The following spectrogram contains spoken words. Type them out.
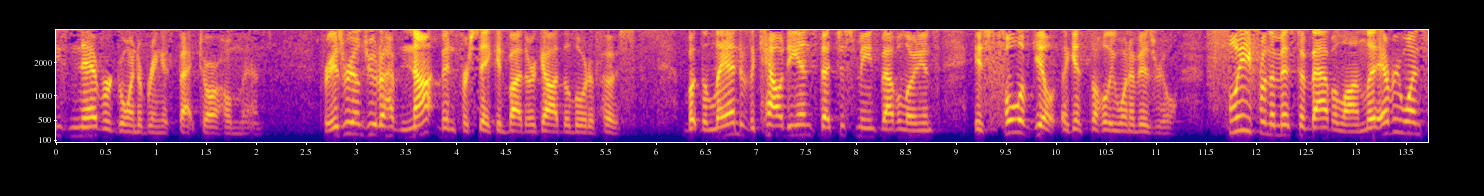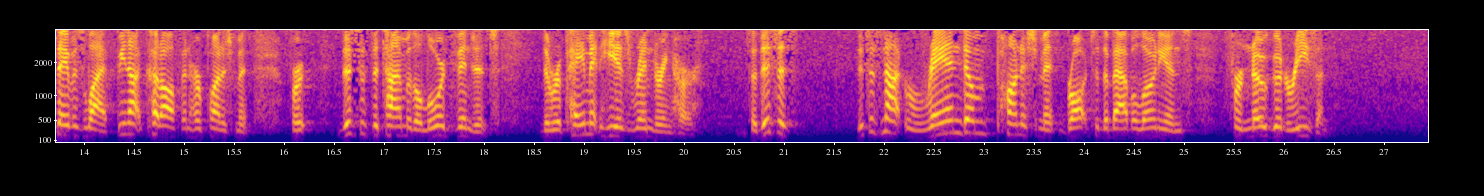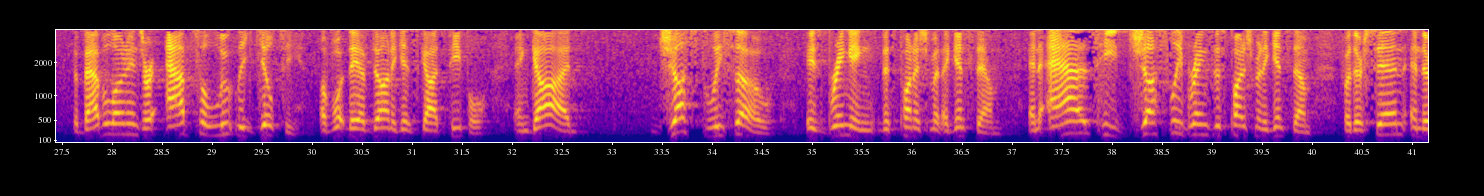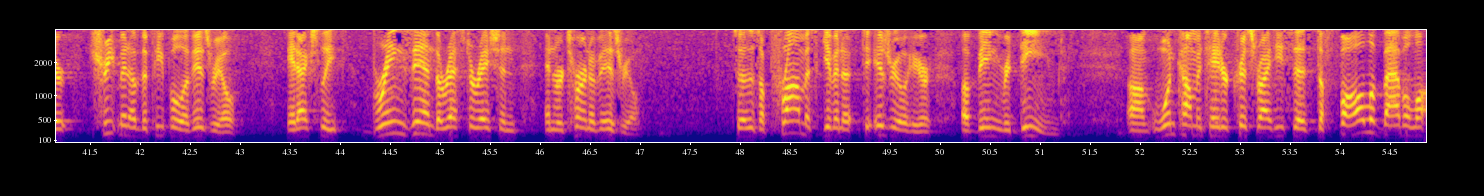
He's never going to bring us back to our homeland. For Israel and Judah have not been forsaken by their God, the Lord of hosts. But the land of the Chaldeans, that just means Babylonians, is full of guilt against the Holy One of Israel. Flee from the midst of Babylon. Let everyone save his life. Be not cut off in her punishment. For this is the time of the Lord's vengeance, the repayment he is rendering her. So this is this is not random punishment brought to the Babylonians for no good reason. The Babylonians are absolutely guilty of what they have done against God's people. And God, justly so, is bringing this punishment against them. And as he justly brings this punishment against them for their sin and their treatment of the people of Israel, it actually brings in the restoration and return of Israel. So there's a promise given to Israel here of being redeemed. Um, one commentator, Chris Wright, he says the fall of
